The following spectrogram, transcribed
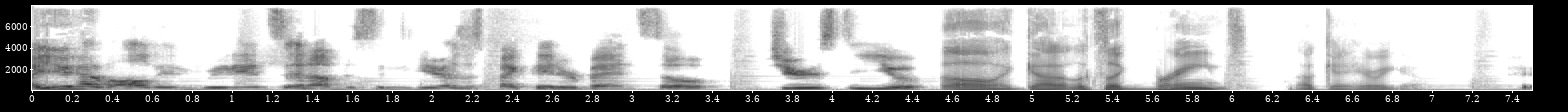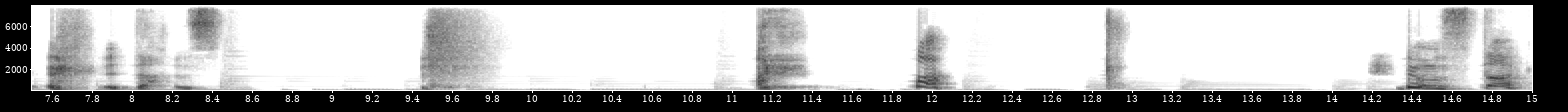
You have all the ingredients, and I'm just sitting here as a spectator, Ben. So, cheers to you. Oh my god, it looks like brains. Okay, here we go. it does. it was stuck.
